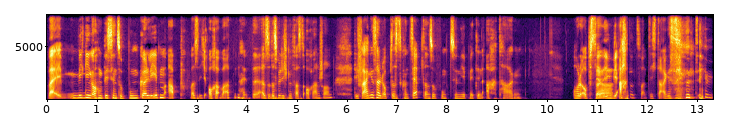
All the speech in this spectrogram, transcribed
Weil mir ging auch ein bisschen so Bunkerleben ab, was ich auch erwarten hätte. Also das würde ich mir fast auch anschauen. Die Frage ist halt, ob das Konzept dann so funktioniert mit den acht Tagen. Oder ob es dann Ja. irgendwie 28 Tage sind im,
